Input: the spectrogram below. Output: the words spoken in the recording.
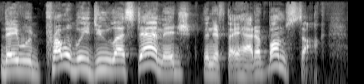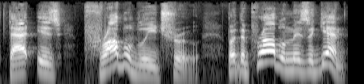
they would probably do less damage than if they had a bump stock. That is probably true. But the problem is, again,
